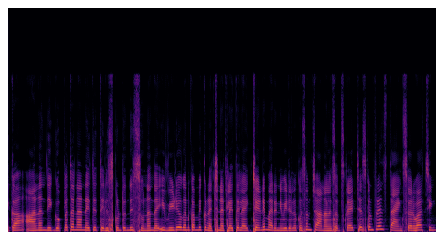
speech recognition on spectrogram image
ఇక ఆనంది గొప్పతనాన్ని అయితే తెలుసుకుంటుంది సునంద. ఈ వీడియో కనుక మీకు నచ్చినట్లయితే లైక్ చేయండి. మరిన్ని వీడియోల కోసం ఛానల్ని సబ్స్క్రైబ్ చేసుకోండి ఫ్రెండ్స్. Thanks for watching.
